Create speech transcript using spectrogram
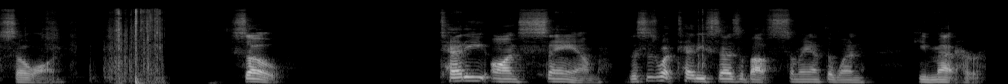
so on. So, Teddy on Sam. This is what Teddy says about Samantha when he met her.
